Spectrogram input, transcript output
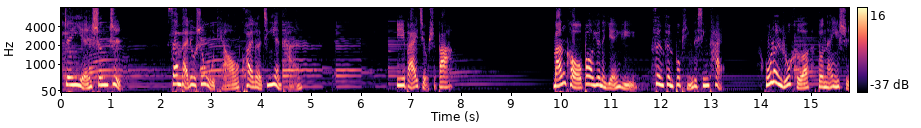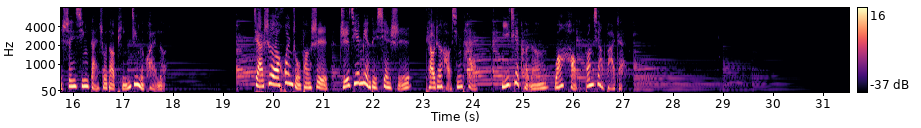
真言生智。三百六十五条快乐经验谈。一百九十八。满口抱怨的言语愤愤不平的心态。无论如何都难以使身心感受到平静的快乐。假设换种方式直接面对现实调整好心态一切可能往好的方向发展。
